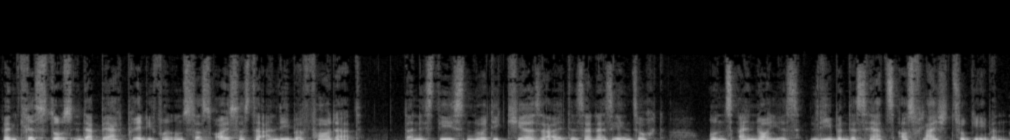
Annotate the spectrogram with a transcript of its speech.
Wenn Christus in der Bergpredigt von uns das Äußerste an Liebe fordert, dann ist dies nur die Kehrseite seiner Sehnsucht, uns ein neues, liebendes Herz aus Fleisch zu geben.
